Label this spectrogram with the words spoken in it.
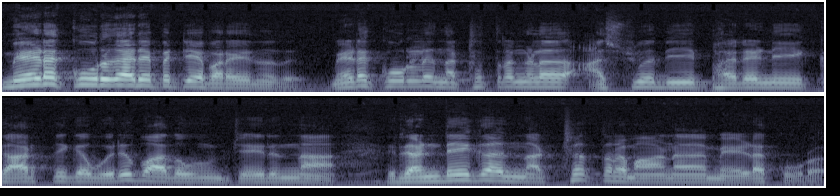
മേടക്കൂറുകാരെ പറ്റിയാണ് പറയുന്നത്. മേടക്കൂറിലെ നക്ഷത്രങ്ങൾ അശ്വതി ഭരണി കാർത്തിക ഒരു പാദവും ചേരുന്ന രണ്ടേകാൽ നക്ഷത്രമാണ് മേടക്കൂറ്.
